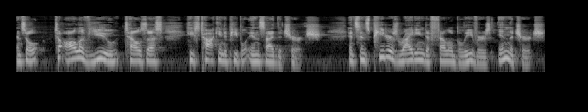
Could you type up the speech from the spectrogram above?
And so to all of you tells us he's talking to people inside the church. And since Peter's writing to fellow believers in the church,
